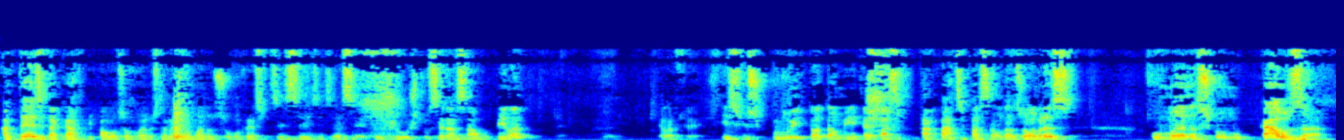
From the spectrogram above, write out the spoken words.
A tese da carta de Paulo aos Romanos está em Romanos 1, versos 16 e 17. O justo será salvo pela, pela fé. Isso exclui totalmente a participação das obras humanas como causa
